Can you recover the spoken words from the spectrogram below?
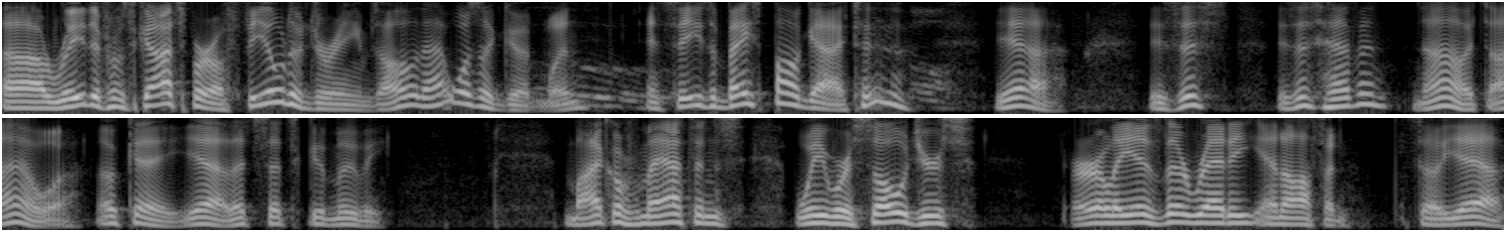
Uh, Rita from Scottsboro, Field of Dreams. Oh, that was a good one. And see, he's a baseball guy too. Yeah. Is this is this heaven? No, it's Iowa. Okay, yeah, that's that's a good movie. Michael from Athens. We were soldiers, early as they're ready and often. So yeah,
